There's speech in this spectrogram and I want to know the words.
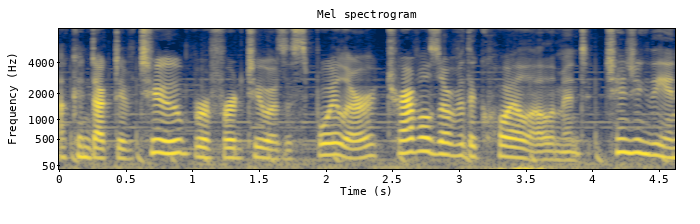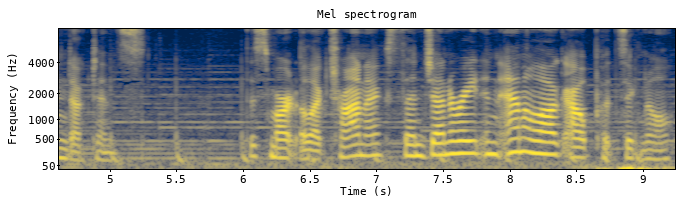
A conductive tube, referred to as a spoiler, travels over the coil element, changing the inductance. The smart electronics then generate an analog output signal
